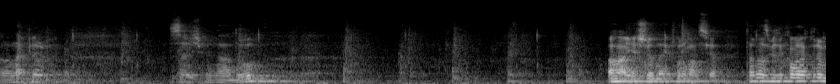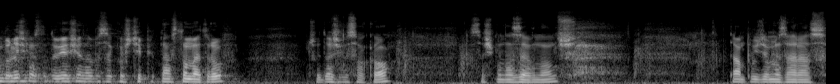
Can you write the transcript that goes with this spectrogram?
Ale najpierw zejdźmy na dół. Aha, jeszcze jedna informacja. Teraz widokowa, na którym byliśmy, znajduje się na wysokości 15 metrów, czyli dość wysoko. Jesteśmy na zewnątrz. Tam pójdziemy zaraz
